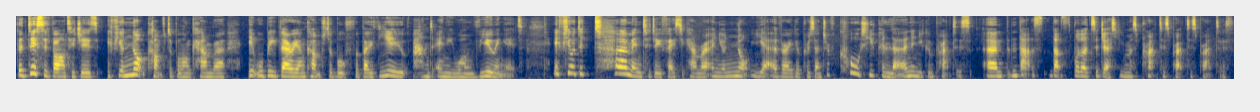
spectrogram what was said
the disadvantage is if you're not comfortable on camera, it will be very uncomfortable for both you and anyone viewing it. If you're determined to do face to camera and you're not yet a very good presenter, of course you can learn and you can practice. Um, and that's that's what I'd suggest. You must practice, practice, practice.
